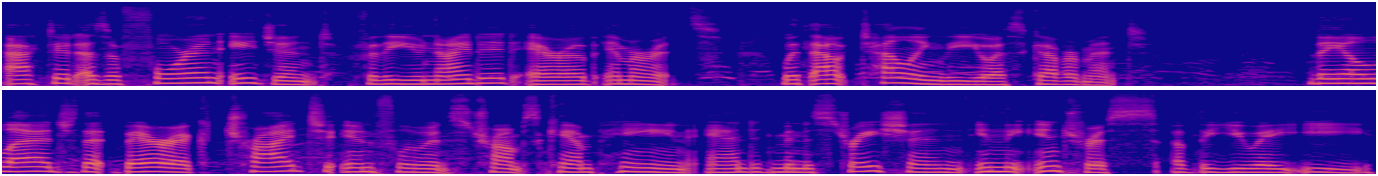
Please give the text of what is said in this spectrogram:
acted as a foreign agent for the United Arab Emirates without telling the U.S. government. They allege that Barrack tried to influence Trump's campaign and administration in the interests of the UAE.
